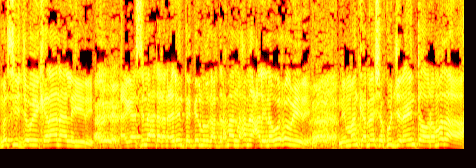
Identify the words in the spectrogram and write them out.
ma sii joogi karaanaa la yidhi. Agaasimaha dhaqancelinta galmudug cabdiraxmaan maxamed calina wuxuu yidhi nimanka meesha ku jira inta oramada ah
